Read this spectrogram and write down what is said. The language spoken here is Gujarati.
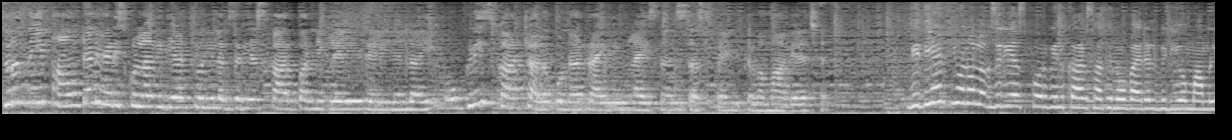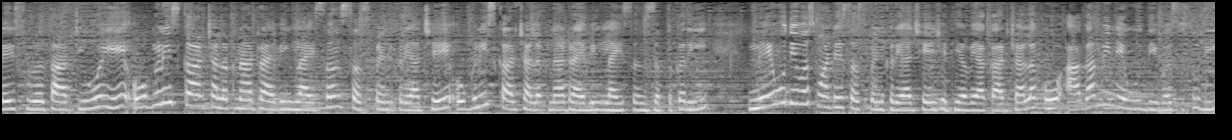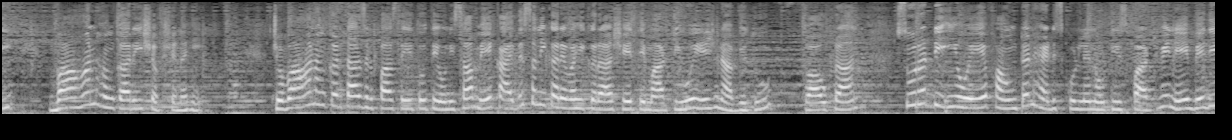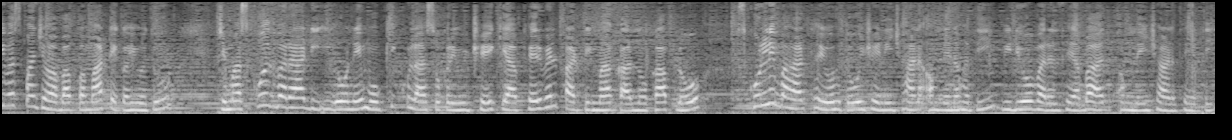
સુરતની ફાઉન્ટેન હેડ સ્કૂલના વિદ્યાર્થીઓની લક્ઝરિયસ કાર પર નીકળેલી રેલીને લઈ ઓગણીસ કાર ચાલકોના ડ્રાઇવિંગ લાયસન્સ સસ્પેન્ડ કરવામાં આવ્યા છે. વિદ્યાર્થીઓનો લક્ઝરિયસ ફોર વ્હીલ કાર સાથેનો વાયરલ વીડિયો મામલે સુરત આરટીઓએ ઓગણીસ કાર ચાલકના ડ્રાઇવિંગ લાયસન્સ સસ્પેન્ડ કર્યા છે. ઓગણીસ કાર ચાલકના ડ્રાઇવિંગ લાયસન્સ જપ્ત કરી નેવું દિવસ માટે સસ્પેન્ડ કર્યા છે. જેથી હવે આ કાર ચાલકો આગામી નેવું દિવસ સુધી વાહન હંકારી શકશે નહીં. જો વાહન હંકારતા ઝડપાશે તો તેઓની સામે કાયદેસરની કાર્યવાહી કરાશે તેમ આરટીઓએ જણાવ્યું હતું. તો આ ઉપરાંત સુરત ડીઈઓએ ફાઉન્ટેન હેડ સ્કૂલને નોટિસ પાઠવીને બે દિવસમાં જવાબ આપવા માટે કહ્યું હતું. જેમાં સ્કૂલ દ્વારા ડીઈઓને મૌખિક ખુલાસો કર્યો છે કે આ ફેરવેલ પાર્ટીમાં કારનો કાફલો સ્કૂલની બહાર થયો હતો જેની જાણ અમને ન હતી. વીડિયો વાયરલ થયા બાદ અમને જાણ થઈ હતી.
